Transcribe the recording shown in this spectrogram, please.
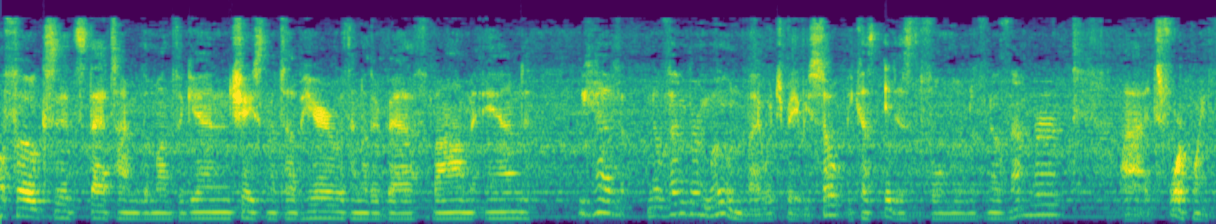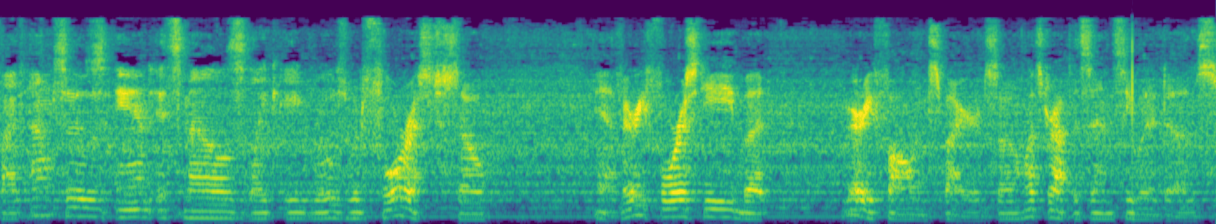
Well, folks, it's that time of the month again. Chase In The Tub here with another bath bomb, and we have November Moon by Witch Baby Soap because it is the full moon of November. Uh, it's 4.5 ounces, and it smells like a rosewood forest. So, yeah, very foresty, but very fall inspired. So let's drop this in see what it does.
